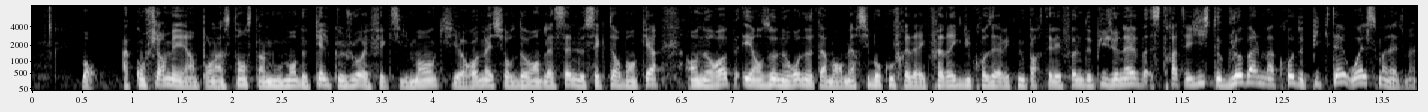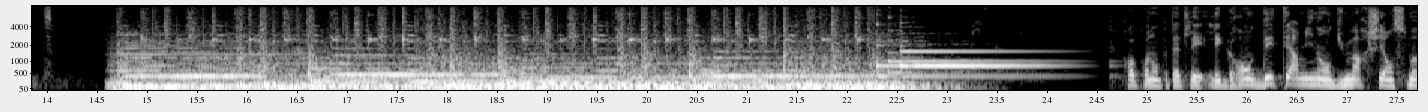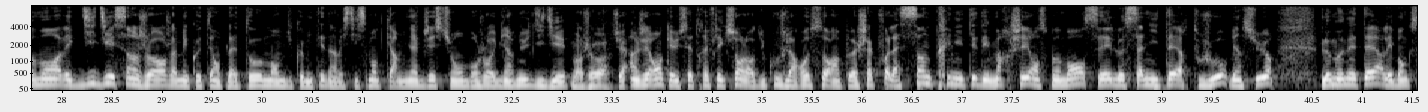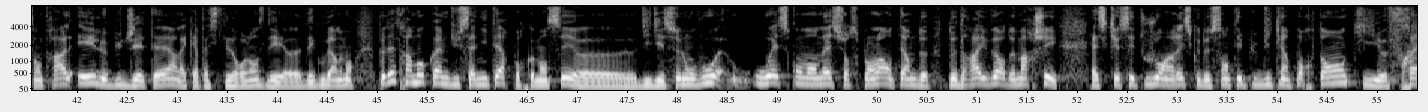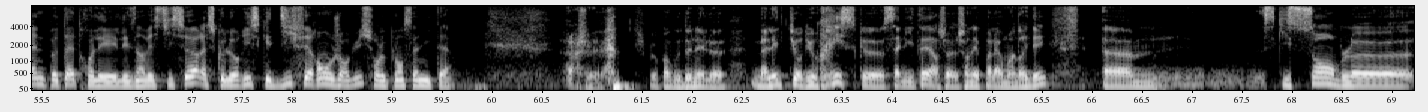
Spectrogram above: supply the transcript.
Bon, à confirmer. Hein. Pour l'instant, c'est un mouvement de quelques jours, effectivement, qui remet sur le devant de la scène le secteur bancaire en Europe et en zone euro notamment. Merci beaucoup, Frédéric. Frédéric Ducrozet avec nous par téléphone depuis Genève, stratégiste global macro de Pictet Wealth Management. Reprenons peut-être les, grands déterminants du marché en ce moment avec Didier Saint-Georges à mes côtés en plateau, membre du comité d'investissement de Carmignac Gestion. Bonjour et bienvenue Didier. Bonjour. J'ai un gérant qui a eu cette réflexion, alors du coup je la ressors un peu à chaque fois. La sainte trinité des marchés en ce moment, c'est le sanitaire toujours, bien sûr, le monétaire, les banques centrales et le budgétaire, la capacité de relance des, euh, gouvernements. Peut-être un mot quand même du sanitaire pour commencer, euh, Didier. Selon vous, où est-ce qu'on en est sur ce plan-là en termes de, de driver de marché? Est-ce que c'est toujours un risque de santé publique important qui euh, freine peut-être les, investisseurs Est-ce que le risque est différent aujourd'hui sur le plan sanitaire? Je ne peux pas vous donner le, ma lecture du risque sanitaire, j'en ai pas la moindre idée. Euh, ce qui semble euh,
